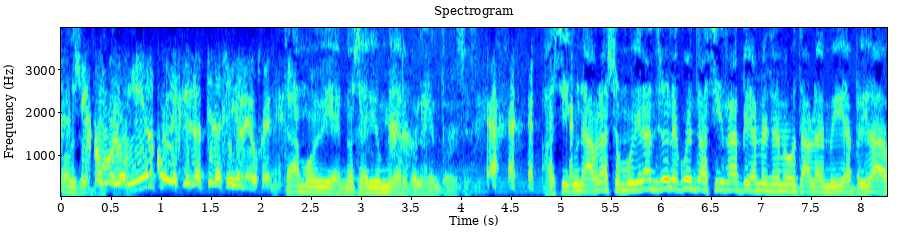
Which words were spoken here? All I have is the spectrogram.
Por Es como los miércoles que no tiene la señora Eugenia. Está muy bien, no sería un miércoles entonces. Así que un abrazo muy grande. Yo le cuento así rápidamente, no me gusta hablar de mi vida privada.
